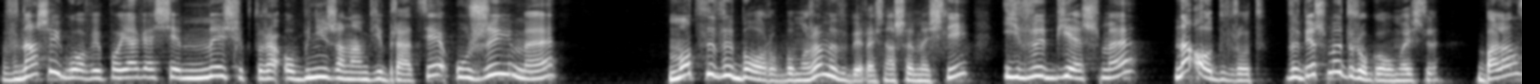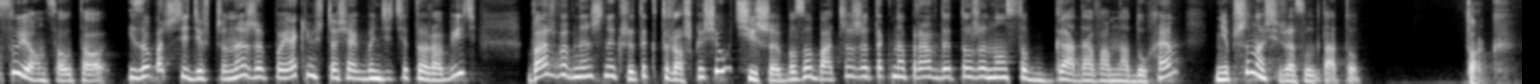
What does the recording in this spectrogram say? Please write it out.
w naszej głowie pojawia się myśl, która obniża nam wibracje, użyjmy mocy wyboru, bo możemy wybierać nasze myśli i wybierzmy na odwrót. Wybierzmy drugą myśl balansującą to. I zobaczcie dziewczyny, że po jakimś czasie, jak będziecie to robić, wasz wewnętrzny krytyk troszkę się uciszy, bo zobaczy, że tak naprawdę to, że non-stop gada wam nad duchem, nie przynosi rezultatu. Tak.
